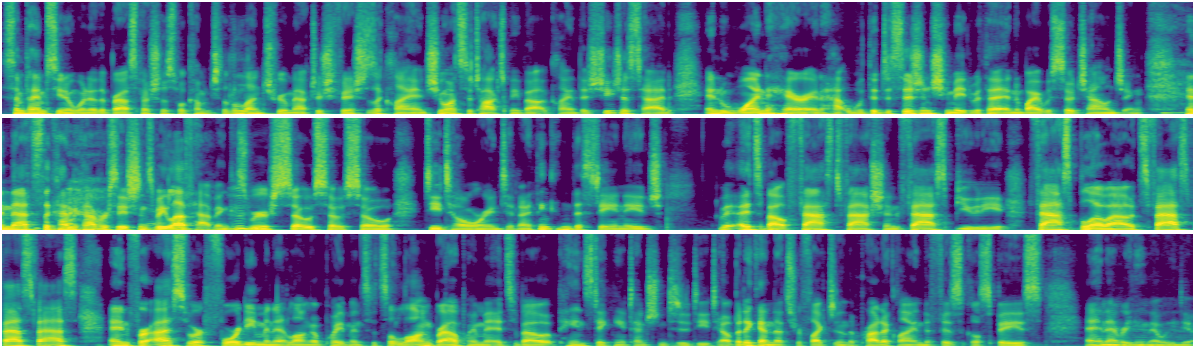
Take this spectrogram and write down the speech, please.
Sometimes, you know, one of the brow specialists will come to the lunchroom after she finishes a client and she wants to talk to me about a client that she just had and one hair and how with the decision she made with it and why it was so challenging. And that's the kind of conversations yeah. we love having because mm-hmm. we're so, so, so detail oriented. And I think in this day and age, it's about fast fashion, fast beauty, fast blowouts, fast, fast, fast. And for us, we're 40 minute long appointments. It's a long brow appointment. It's about painstaking attention to detail. But again, that's reflected in the product line, the physical space, and everything that we do.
